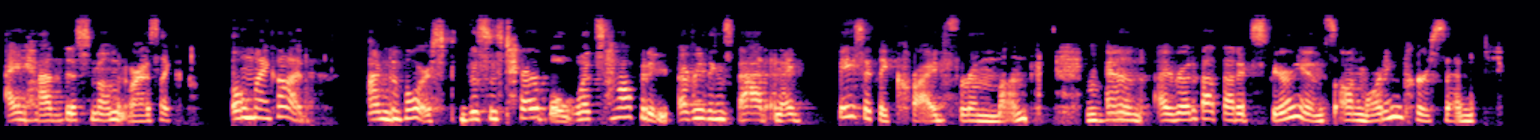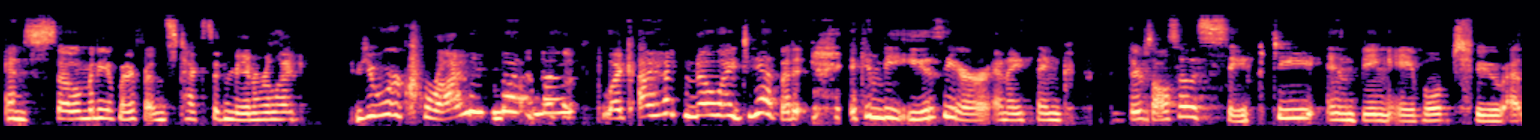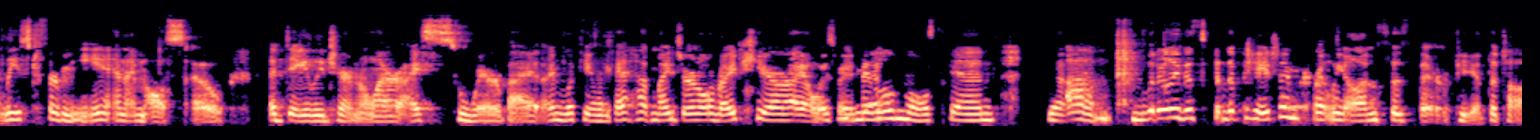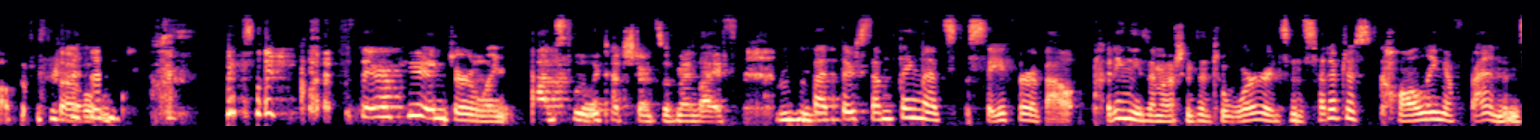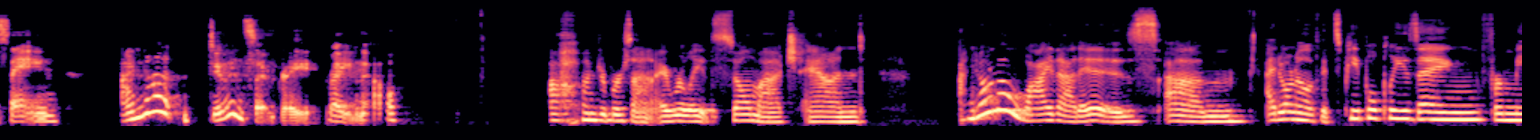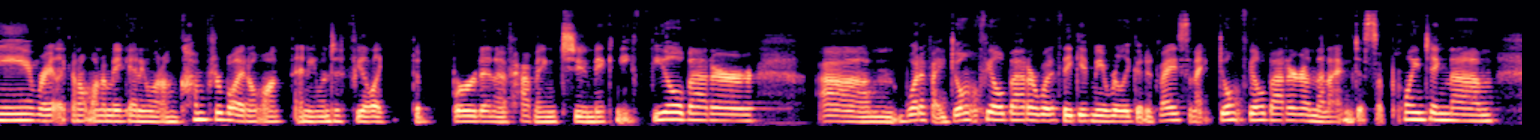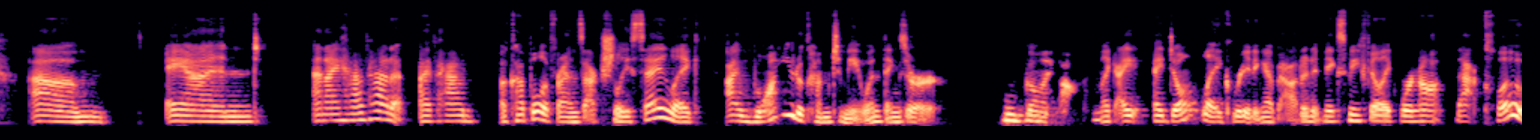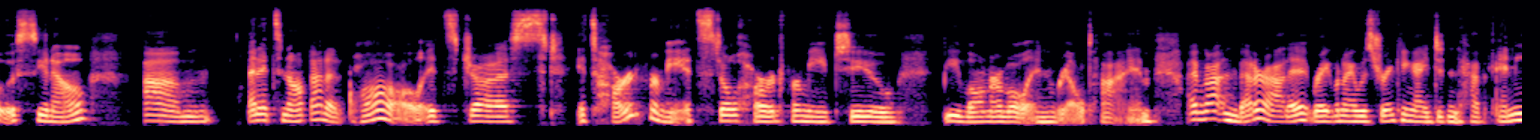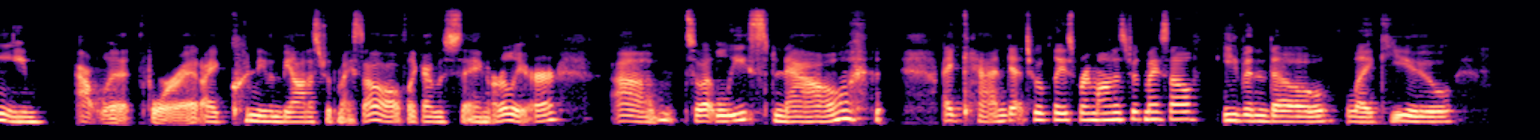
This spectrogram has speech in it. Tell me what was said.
I had this moment where I was like, oh my God, I'm divorced. This is terrible. What's happening? Everything's bad. And I basically cried for a month. Mm-hmm. And I wrote about that experience on Morning Person. And so many of my friends texted me and were like, you were crying that night? like I had no idea, but it, it can be easier. And I think there's also a safety in being able to, at least for me, and I'm also a daily journaler. I swear by it. I'm looking like I have my journal right here. I always write my little moleskin. Yeah. Um, literally, this the page I'm currently on says therapy at the top. So it's like therapy and journaling, absolutely touchstones of my life. Mm-hmm. But there's something that's safer about putting these emotions into words instead of just calling a friend and saying, I'm not doing so great right now. A hundred percent. I relate so much. And I don't know why that is. Um, I don't know if it's people pleasing for me, right? Like, I don't want to make anyone uncomfortable. I don't want anyone to feel like the burden of having to make me feel better. Um, what if I don't feel better? What if they give me really good advice and I don't feel better and then I'm disappointing them? Um, and and I have had I've had a couple of friends actually say like I want you to come to me when things are mm-hmm. going on. Like I I don't like reading about it. It makes me feel like we're not that close, you know? Um and it's not that at all. It's just it's hard for me. It's still hard for me to be vulnerable in real time. I've gotten better at it, right? When I was drinking, I didn't have any outlet for it. I couldn't even be honest with myself like I was saying earlier. Um, so at least now I can get to a place where I'm honest with myself, even though, like you,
